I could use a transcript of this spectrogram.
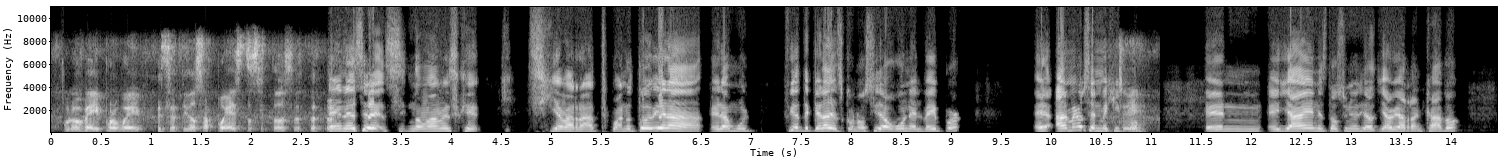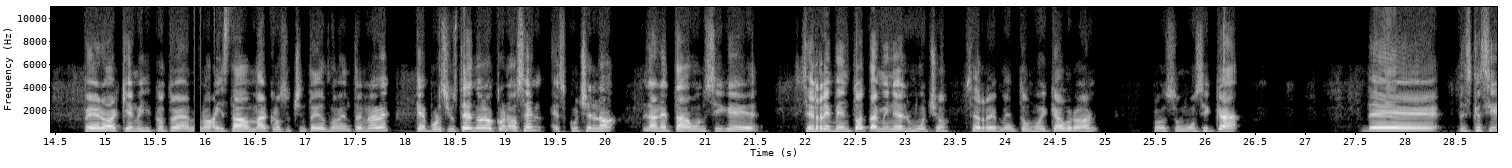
Puro Vaporwave, sentidos apuestos y todo eso. En ese, no mames, que sí lleva rato. Cuando todavía era, era muy. Fíjate que era desconocido aún el Vapor. Eh, al menos en México. En, eh, ya en Estados Unidos ya, había arrancado. Pero aquí en México todavía no. Ahí estaba Macros 8299. Que por si ustedes no lo conocen, escúchenlo. La neta aún sigue. Se reinventó también él mucho. Se reinventó muy cabrón con su música. De. Es que sí,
